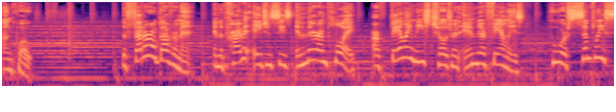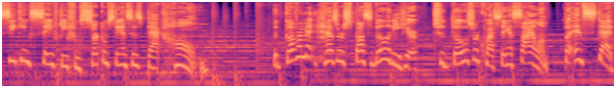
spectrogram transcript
Unquote. The federal government, and the private agencies in their employ are failing these children and their families who are simply seeking safety from circumstances back home. The government has a responsibility here to those requesting asylum, but instead,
